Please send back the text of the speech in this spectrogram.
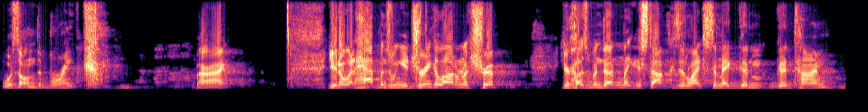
was on the brink. All right? You know what happens when you drink a lot on a trip? Your husband doesn't let you stop because he likes to make good, good time?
